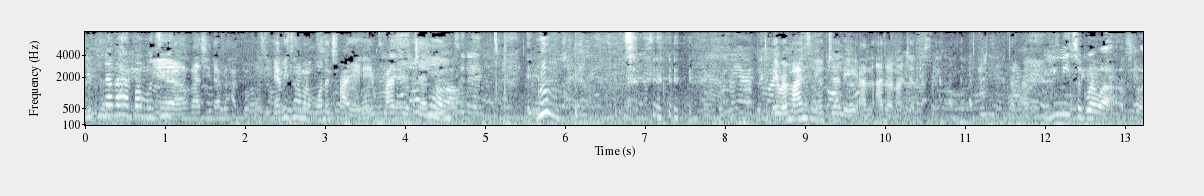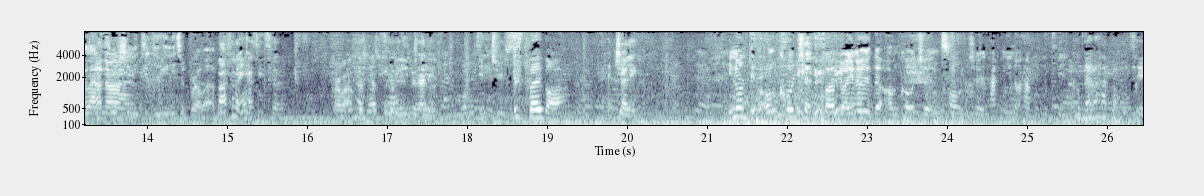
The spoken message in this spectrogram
You've never had bubble tea? Yeah, I've actually never had bubble tea. Every time I want to try it, it reminds me of jelly. It, woo. it reminds me of jelly, and I don't like jelly. You need to grow up. Well, that's what you need to do. You need to grow up. But I feel like you guys need to grow up. jelly in juice. It's boba. Jelly. You know the uncultured Sandra. You know the uncultured. Uncultured. How can you not have bubble tea? I've never had bubble tea.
